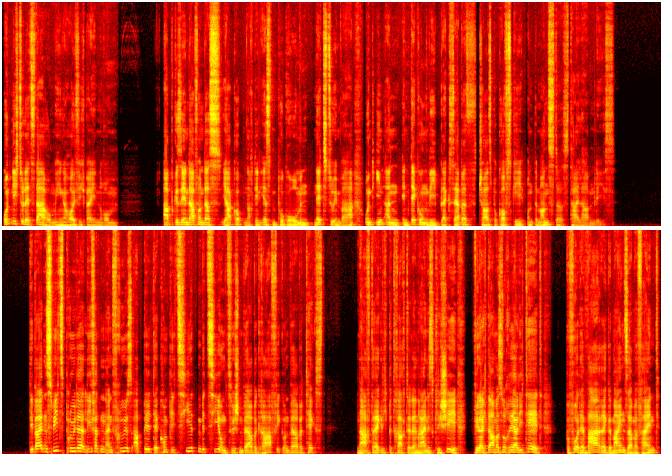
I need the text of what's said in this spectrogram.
Und nicht zuletzt darum hing er häufig bei ihnen rum. Abgesehen davon, dass Jakob nach den ersten Pogromen nett zu ihm war und ihn an Entdeckungen wie Black Sabbath, Charles Bukowski und The Monsters teilhaben ließ. Die beiden Sweets-Brüder lieferten ein frühes Abbild der komplizierten Beziehung zwischen Werbegrafik und Werbetext. Nachträglich betrachtet ein reines Klischee, vielleicht damals noch Realität, bevor der wahre gemeinsame Feind,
